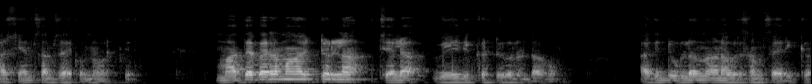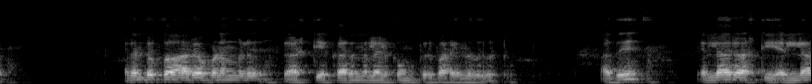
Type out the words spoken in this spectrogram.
ആശയം സംസാരിക്കുന്നവർക്ക് മതപരമായിട്ടുള്ള ചില വേലിക്കെട്ടുകളുണ്ടാകും അതിന്റെ ഉള്ളിൽ നിന്നാണ് അവർ സംസാരിക്കുക. അതിലെന്തൊക്കെ ആരോപണങ്ങൾ രാഷ്ട്രീയക്കാരെന്നുള്ള നിലയ്ക്ക് മുപ്പര് പറയുന്നത് കേട്ടു. അത് എല്ലാ രാഷ്ട്രീയ എല്ലാ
